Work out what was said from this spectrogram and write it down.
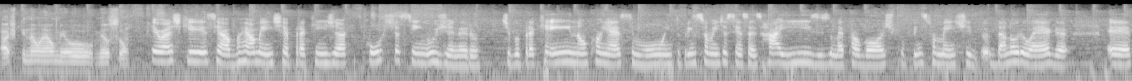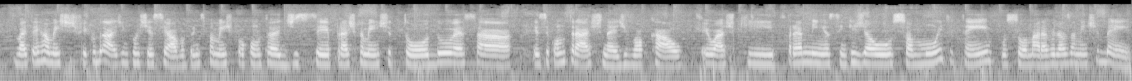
acho que não é o meu meu som. Eu acho que esse álbum realmente é para quem já curte assim o gênero. Tipo, para quem não conhece muito, principalmente assim, essas raízes do metal gótico, principalmente da Noruega, é, vai ter realmente dificuldade em curtir esse álbum, principalmente por conta de ser praticamente todo essa esse contraste, né, de vocal. Eu acho que para mim assim que já ouço há muito tempo, soa maravilhosamente bem.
